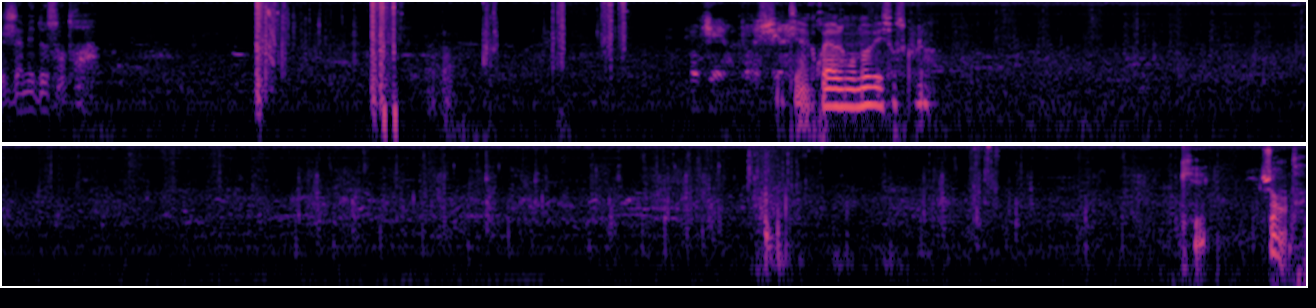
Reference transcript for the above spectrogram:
Jamais 203. Ok, on peut respirer. T'es incroyablement mauvais sur ce coup-là. Ok, je rentre.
